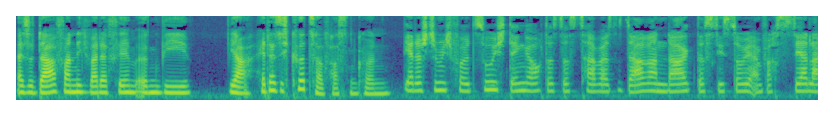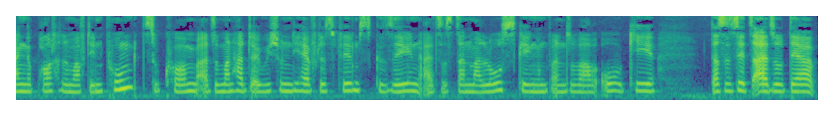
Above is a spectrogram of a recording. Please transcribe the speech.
Also da fand ich, war der Film irgendwie ja, hätte er sich kürzer fassen können. Ja, da stimme ich voll zu. Ich denke auch, dass das teilweise daran lag, dass die Story einfach sehr lange gebraucht hat, um auf den Punkt zu kommen. Also man hat irgendwie schon die Hälfte des Films gesehen, als es dann mal losging und man so war, oh, okay, das ist jetzt also der,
